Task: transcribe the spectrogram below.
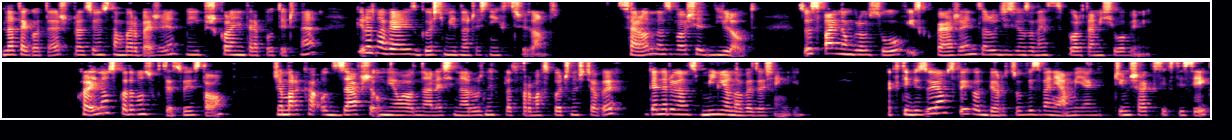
Dlatego też, pracując tam barberzy, mieli szkolenie terapeutyczne i rozmawiali z gośćmi jednocześnie ich strzyżąc. Salon nazywał się Deload, co jest fajną grą słów i skojarzeń dla ludzi związanych z sportami siłowymi. Kolejną składową sukcesu jest to, że marka od zawsze umiała odnaleźć się na różnych platformach społecznościowych, generując milionowe zasięgi. Aktywizują swoich odbiorców wyzwaniami jak Gymshark 66,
